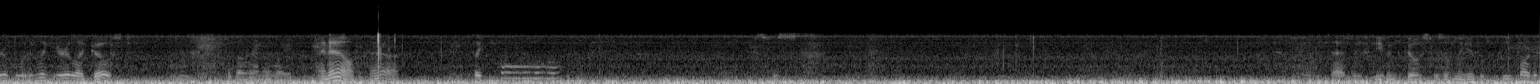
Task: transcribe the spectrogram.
you're it's like you're like ghost. Mm. I'm. I know. Yeah. It's like. Oh. Sadly, Steven's ghost was only able to be part of.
